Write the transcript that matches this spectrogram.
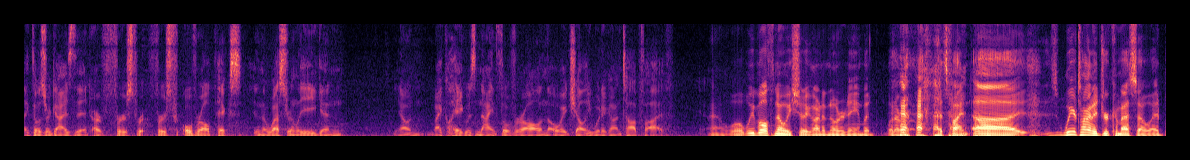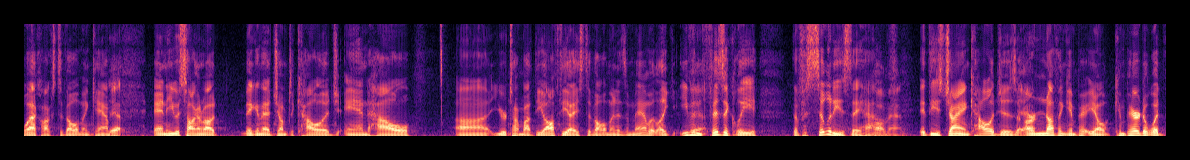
like those are guys that are first first overall picks in the Western League, and you know, Michael Hage was ninth overall in the OHL. He would have gone top five. Uh, well, we both know he should have gone to Notre Dame, but whatever. That's fine. Uh, we were talking to Drew Commesso at Blackhawks development camp, Yep. and he was talking about making that jump to college and how uh, you were talking about the off the ice development as a man, but like even Yeah. physically, the facilities they have Oh, at these giant colleges Yeah. are nothing compared. You know, compared to what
